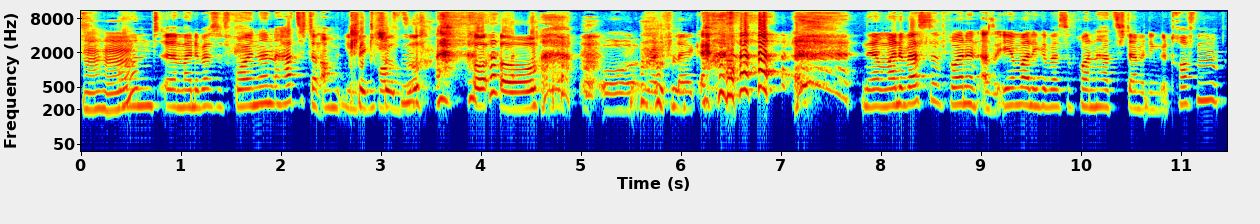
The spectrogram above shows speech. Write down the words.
Mhm. Und äh, meine beste Freundin hat sich dann auch mit ihm Klingt getroffen. schon so. Oh oh. Oh, oh, Red Flag. ja, meine beste Freundin, also ehemalige beste Freundin, hat sich da mit ihm getroffen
